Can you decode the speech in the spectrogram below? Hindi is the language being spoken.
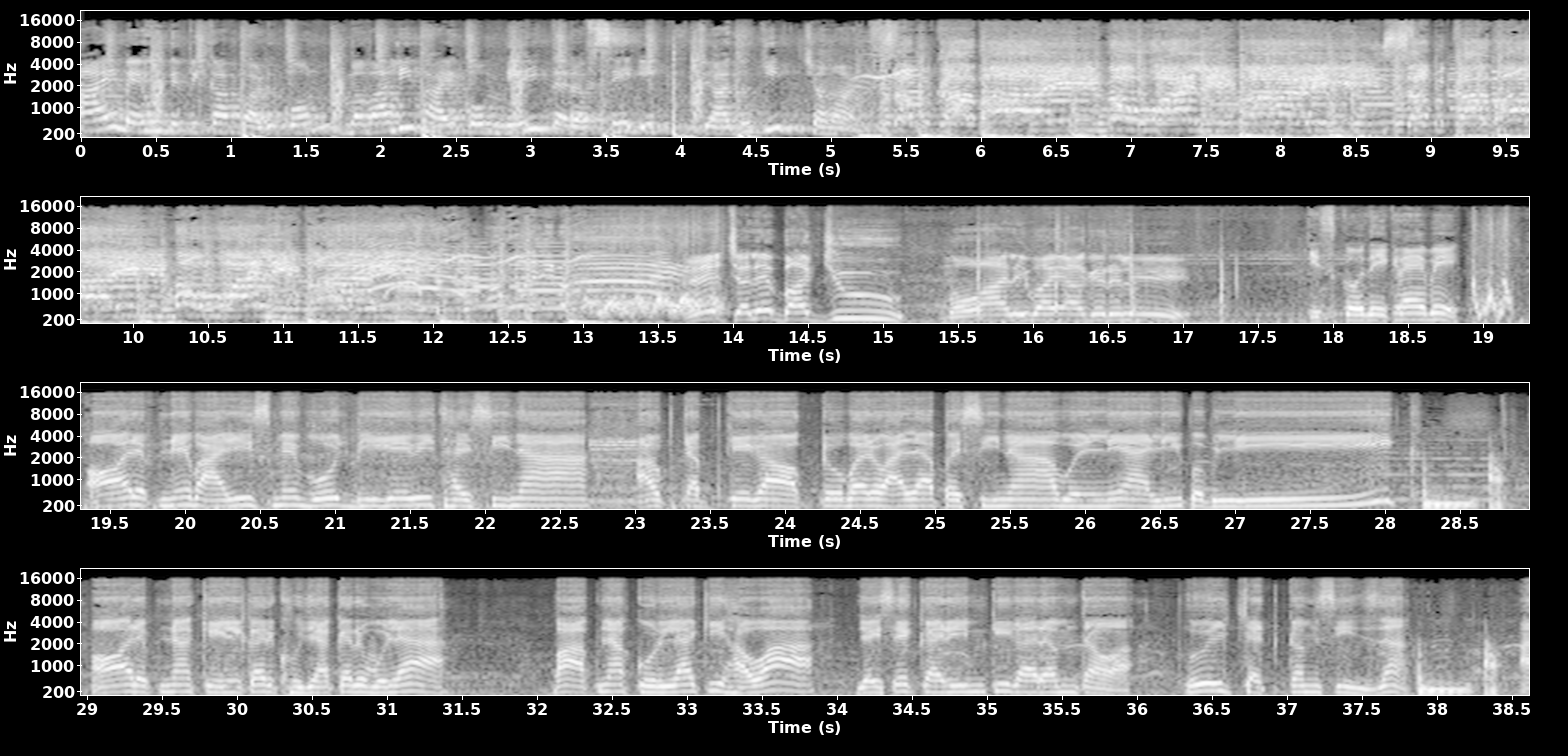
हाय मैं हूँ दीपिका पाडुकोन मवाली भाई को मेरी तरफ़ से एक जादू की चमाट सबका भाई मवाली भाई। सबका भाई मवाली भाई। मवाली भाई ए चले बाजू। मवाली भाई आगे ले किसको देख रहे बे? और अपने बारिश में बहुत भीगे हुई हसीना अब टपकेगा अक्टूबर वाला पसीना बोलने वाली पब्लिक। और अपना केलकर खुजाकर बोला, बा, अपना कुरला की हवा जैसे करीम की गरम तवा, फुल चटकम सीजा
